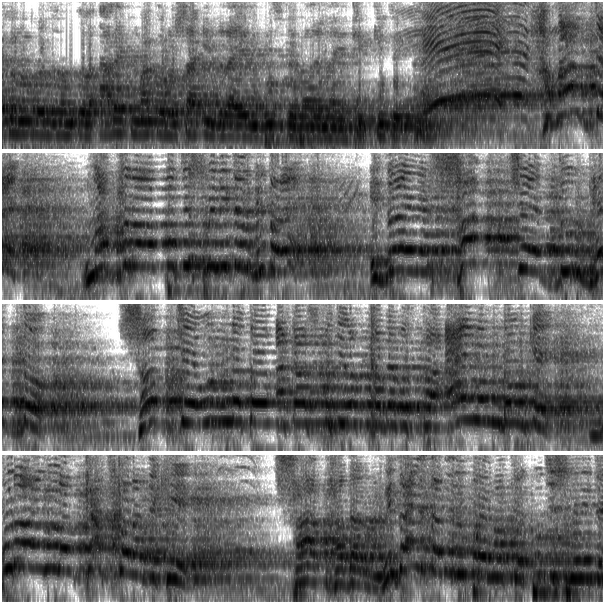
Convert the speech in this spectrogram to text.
এখনও পর্যন্ত আরেক মাকড়সা ইসরায়েল বুঝতে পারে নাই, ঠিক কি ঠিক হামাস মাত্র পঁচিশ মিনিটের ভিতরে ইসরায়েলের সবচেয়ে দুর্ভেদ্য, সবচেয়ে উন্নত আকাশ প্রতিরক্ষা ব্যবস্থা, আয়রন ডোমকে বুড়ো আঙুলের কাজ করা দেখিয়ে সাত হাজার মিসাইল তাদের উপরে মাত্র পঁচিশ মিনিটে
